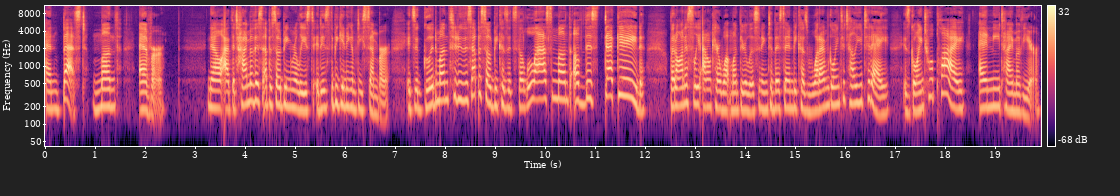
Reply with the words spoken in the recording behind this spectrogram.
and best month ever. Now, at the time of this episode being released, it is the beginning of December. It's a good month to do this episode because it's the last month of this decade. But honestly, I don't care what month you're listening to this in because what I'm going to tell you today is going to apply any time of year.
